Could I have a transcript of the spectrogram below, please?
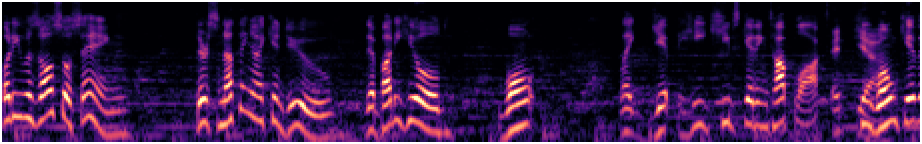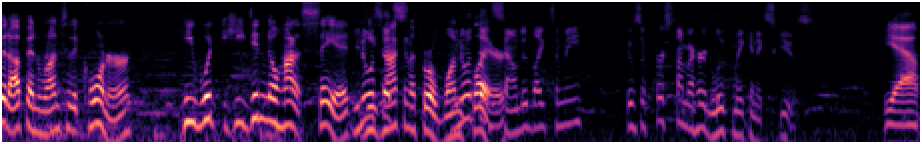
but he was also saying, "There's nothing I can do that Buddy Hield won't like get. He keeps getting top blocked. And- he won't give it up and run to the corner. He would. He didn't know how to say it. You know He's not going to throw one you know player. what that sounded like to me? It was the first time I heard Luke make an excuse, yeah,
